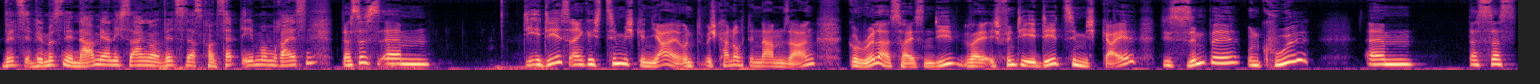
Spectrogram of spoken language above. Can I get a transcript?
Willst, wir müssen den Namen ja nicht sagen, aber willst du das Konzept eben umreißen? Das ist, ähm, die Idee ist eigentlich ziemlich genial und ich kann auch den Namen sagen. Gorillas heißen die, weil ich finde die Idee ziemlich geil. Die ist simpel und cool. Ähm, dass das,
